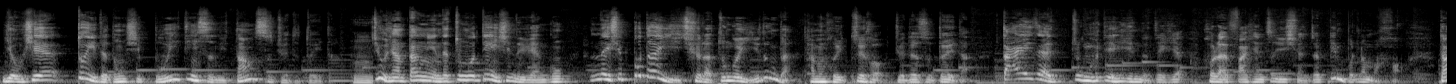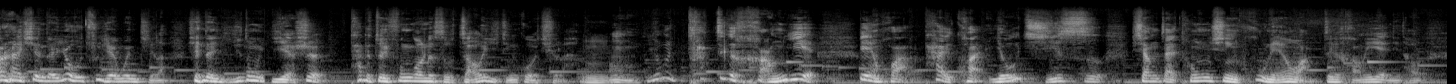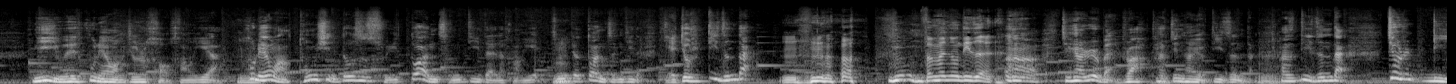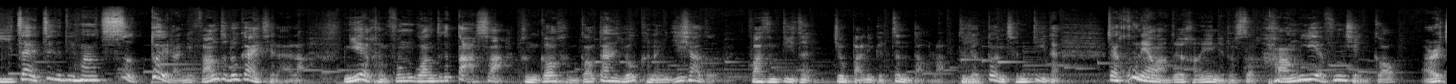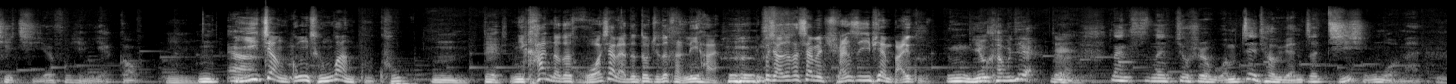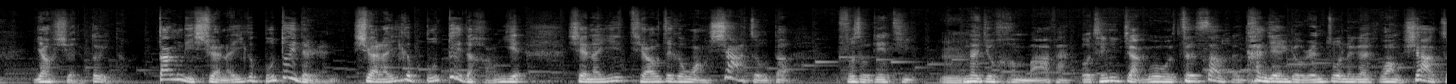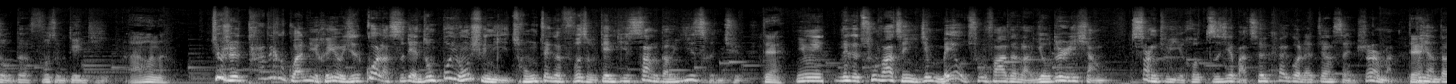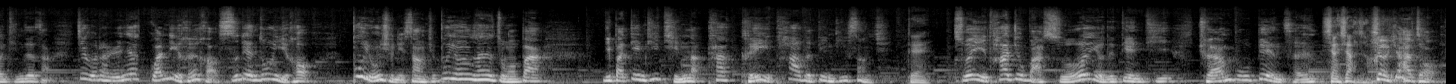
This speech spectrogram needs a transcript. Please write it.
有些对的东西不一定是你当时觉得对的。嗯，就像当年的中国电信的员工，那些不得已去了中国移动的，他们会最后觉得是对的。待在中国电信的这些，后来发现自己选择并不那么好。当然，现在又出现问题了。现在移动也是它的最风光的时候早已经过去了。嗯嗯，因为它这个行业变化太快，尤其是像在通信、互联网这个行业里头，你以为互联网就是好行业啊？互联网、通信都是属于断层地带的行业。什么叫断层地带？也就是地震带。分分钟地震。啊，就像日本是吧？它经常有地震的，它是地震带，就是你在这个地方是对了，你房子都盖起来了，你也很风光，这个大厦很高很高，但是有可能一下子发生地震，就把你给震倒了，这叫断层地带。在互联网这个行业里头是行业风险高，而且企业风险也高。嗯嗯啊一将功成万骨枯，嗯，对，你看到的活下来的都觉得很厉害，你不晓得它下面全是一片白骨。嗯，你又看不见。对，但是呢，就是我们这条原则提醒我们，要选对的。当你选了一个不对的人，选了一个不对的行业，选了一条这个往下走的扶手电梯，嗯，那就很麻烦。我曾经讲过，我在上海看见有人坐那个往下走的扶手电梯，然后呢？就是他这个管理很有意思，过了十点钟不允许你从这个扶手电梯上到一层去。对，因为那个出发层已经没有出发的了，有的人想上去以后直接把车开过来，这样省事儿嘛，对不想到停车场。结果呢，人家管理很好，十点钟以后不允许你上去，不允许上去怎么办？你把电梯停了，他可以踏着电梯上去，对，所以他就把所有的电梯全部变成向下走。向下走。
